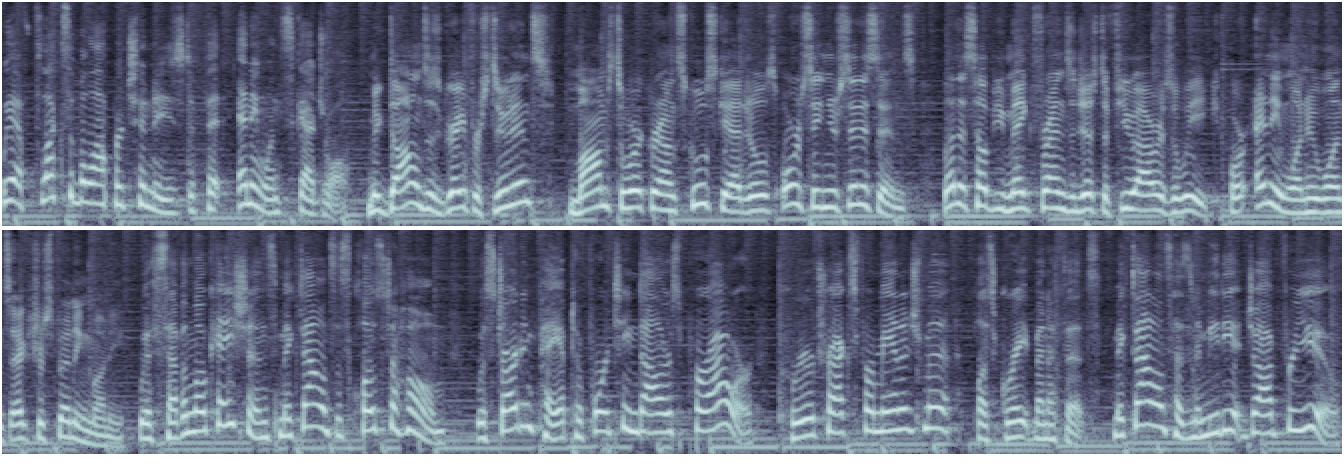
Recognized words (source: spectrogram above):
we have flexible opportunities to fit anyone's schedule. McDonald's is great for students, moms to work around school schedules, or senior citizens. Let us help you make friends in just a few hours a week, or anyone who wants extra spending money. With seven locations, McDonald's is close to home, with starting pay up to $14 per hour, career tracks for management, plus great benefits. McDonald's has an immediate job for you.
